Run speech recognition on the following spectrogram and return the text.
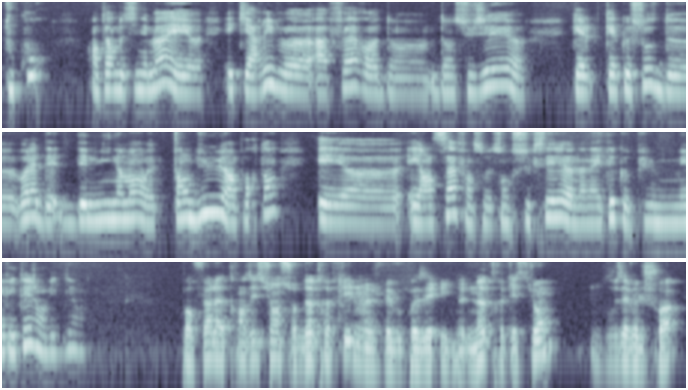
tout court en termes de cinéma et, euh, et qui arrive euh, à faire euh, d'un sujet quelque chose de voilà d'éminemment tendu, important et, et en ça, enfin, son succès n'en a été que plus mérité, j'ai envie de dire. Pour faire la transition sur d'autres films, je vais vous poser une autre question. Vous avez le choix.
